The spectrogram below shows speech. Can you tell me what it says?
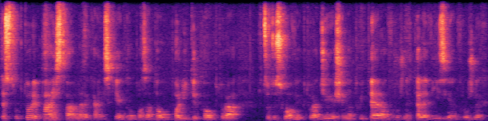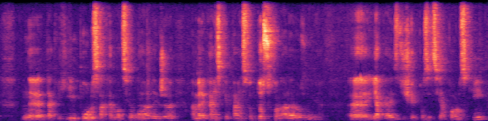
te struktury państwa amerykańskiego, poza tą polityką, która w cudzysłowie, która dzieje się na Twitterach, w różnych telewizjach, w różnych e, takich impulsach emocjonalnych, że amerykańskie państwo doskonale rozumie, e, jaka jest dzisiaj pozycja Polski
